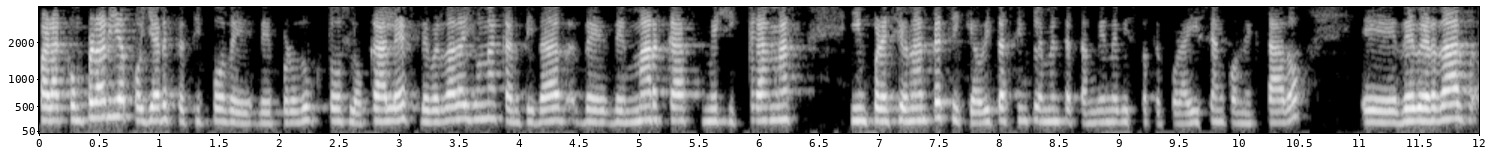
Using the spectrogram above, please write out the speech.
para comprar y apoyar este tipo de, productos locales. De verdad hay una cantidad de, marcas mexicanas impresionantes y que ahorita simplemente también he visto que por ahí se han conectado. Eh, de verdad,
